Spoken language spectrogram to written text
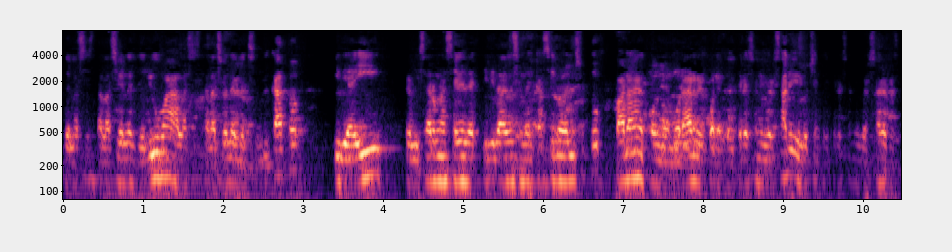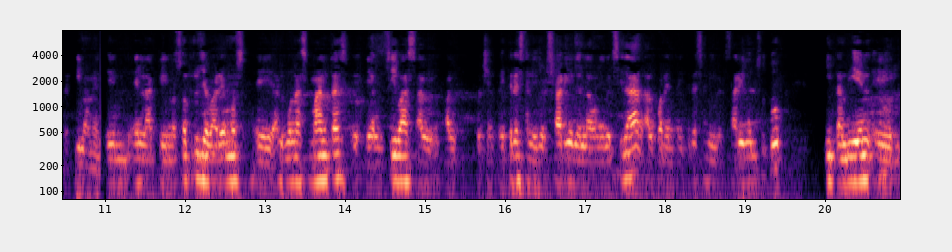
de las instalaciones de Yuba a las instalaciones del sindicato y de ahí realizar una serie de actividades en el Casino del Sutuc para conmemorar el 43 aniversario y el 83 aniversario respectivamente, en, la que nosotros llevaremos eh, algunas mantas eh, alusivas al, 83 aniversario de la universidad, al 43 aniversario del SUTUC y también eh,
